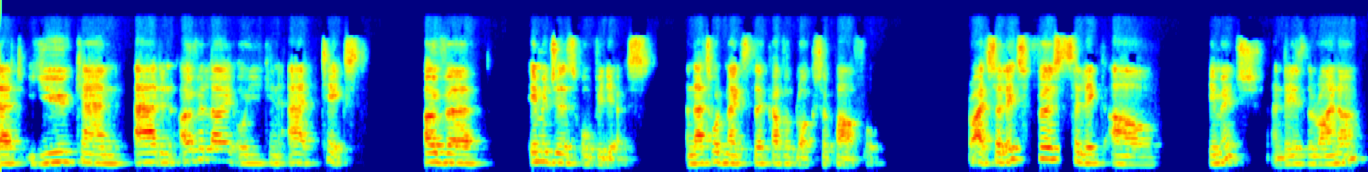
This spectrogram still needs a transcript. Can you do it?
that you can add an overlay or you can add text over images or videos. And that's what makes the cover block so powerful. Right, so let's first select our image, and there's the rhino.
